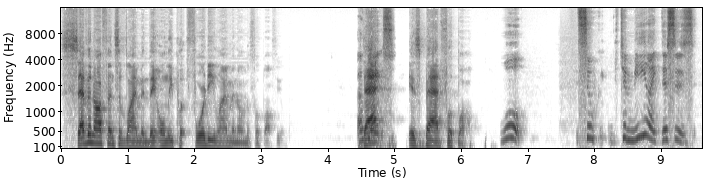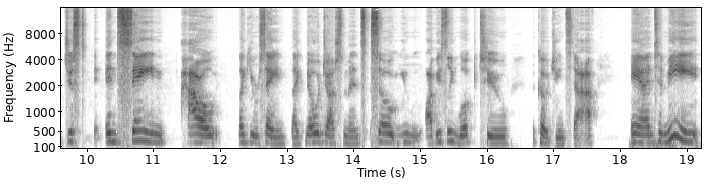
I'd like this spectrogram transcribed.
seven offensive linemen. They only put 40 linemen on the football field. Okay. That is bad football. Well, so to me, like this is just insane how, like you were saying, like no adjustments. So you obviously look to the coaching staff. And to me,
